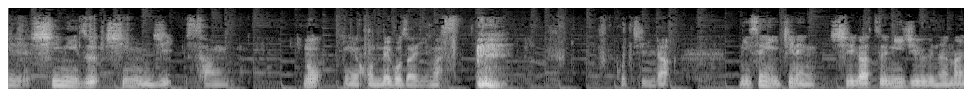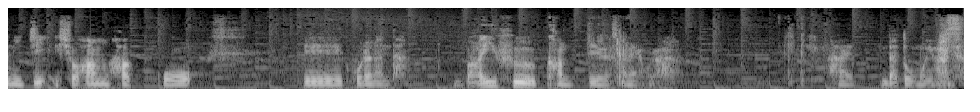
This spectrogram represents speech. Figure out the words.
えー清水真二さんの、え本でございます。こちら。2001年4月27日初版発行。えー、これはなんだ？売風館っていうんですかね、これは。はい。だと思います。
